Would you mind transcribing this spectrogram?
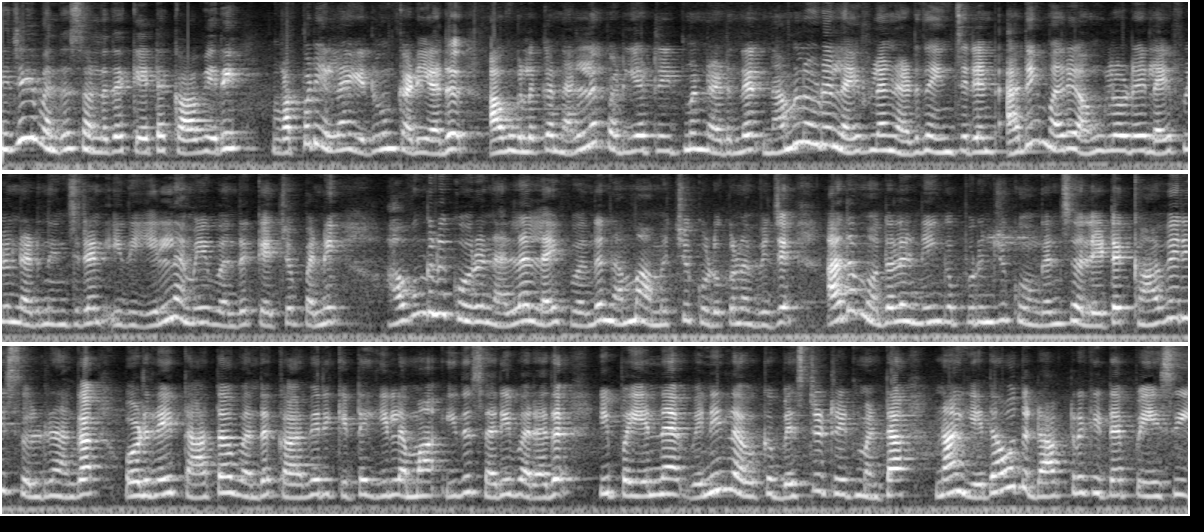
விஜய் வந்து சொன்னதை கேட்ட காவேரி அப்படியெல்லாம் எதுவும் கிடையாது. அவங்களுக்கு நல்லபடியாக ட்ரீட்மெண்ட் நடந்து நம்மளோட லைஃப்பில் நடந்த இன்சிடெண்ட் அதே மாதிரி அவங்களோட லைஃப்பில் நடந்த இன்சிடெண்ட் இது எல்லாமே வந்து கெச்சப் பண்ணி அவங்களுக்கு ஒரு நல்ல லைஃப் வந்து நம்ம அமைச்சு கொடுக்கணும் விஜய். அதை முதல்ல நீங்கள் புரிஞ்சுக்கோங்கன்னு சொல்லிட்டு காவேரி சொல்கிறாங்க உடனே தாத்தா வந்து காவேரி கிட்ட இல்லைம்மா இது சரி வராது. இப்போ என்ன வெண்ணிலாவுக்கு பெஸ்ட் ட்ரீட்மெண்ட்டாக நான் ஏதாவது டாக்டர் கிட்ட பேசி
